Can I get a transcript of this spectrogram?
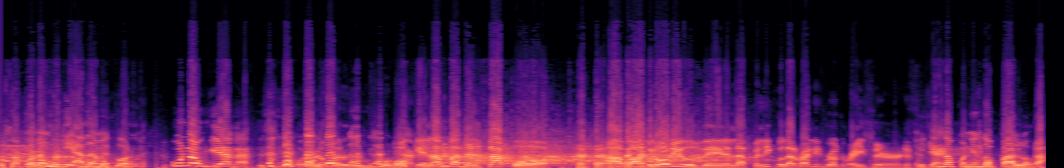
o sea, para Una ungueada mejor. Una ungueada. Sí, mismo O que lamban el sapo a Vaglorious de la película Rally Road Racer. El que anda poniendo palos.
